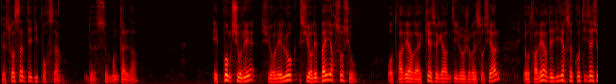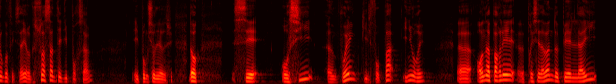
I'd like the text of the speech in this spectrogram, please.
que 70% de ce montant-là est ponctionné sur les, sur les bailleurs sociaux, au travers de la caisse garantie de logement social et au travers des diverses cotisations qu'on fait. C'est-à-dire que 70% est ponctionné là-dessus. Donc, c'est aussi un point qu'il ne faut pas ignorer. Euh, on a parlé euh, précédemment de PLAI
